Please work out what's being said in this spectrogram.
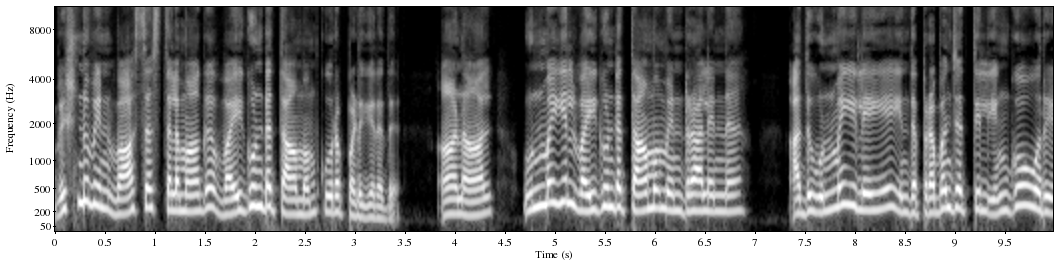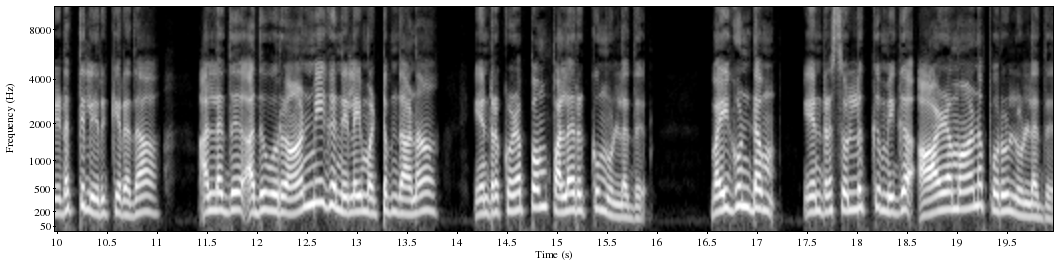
விஷ்ணுவின் வாசஸ்தலமாக வைகுண்ட தாமம் கூறப்படுகிறது. ஆனால் உண்மையில் வைகுண்ட தாமம் என்றால் என்ன? அது உண்மையிலேயே இந்த பிரபஞ்சத்தில் எங்கோ ஒரு இடத்தில் இருக்கிறதா? அல்லது அது ஒரு ஆன்மீக நிலை மட்டும்தானா? என்ற குழப்பம் பலருக்கும் உள்ளது. வைகுண்டம் என்ற சொல்லுக்கு மிக ஆழமான பொருள் உள்ளது.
